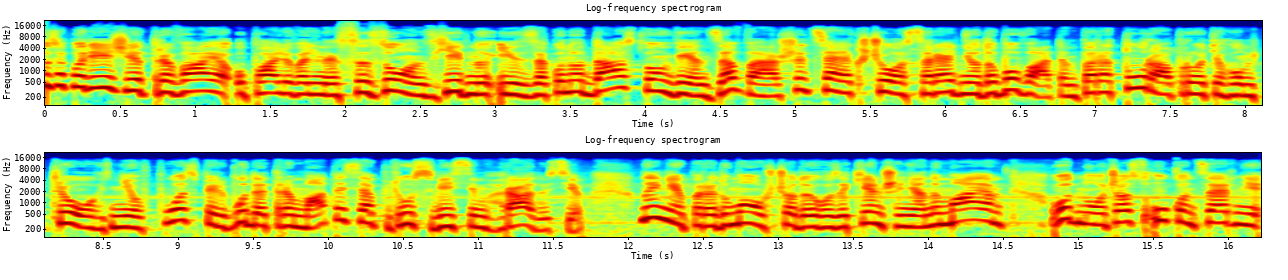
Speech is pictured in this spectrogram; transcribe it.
У Запоріжжі триває опалювальний сезон. Згідно із законодавством, він завершиться, якщо середньодобова температура протягом трьох днів поспіль буде триматися плюс 8 градусів. Нині передумов щодо його закінчення немає. Водночас у концерні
